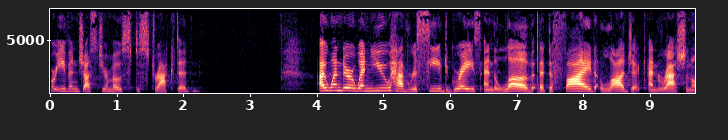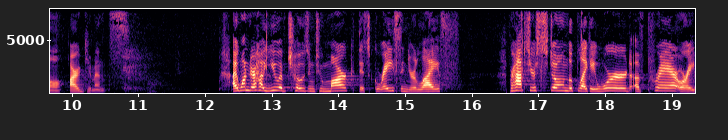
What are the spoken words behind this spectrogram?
or even just your most distracted. I wonder when you have received grace and love that defied logic and rational arguments. I wonder how you have chosen to mark this grace in your life. Perhaps your stone looked like a word of prayer or a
